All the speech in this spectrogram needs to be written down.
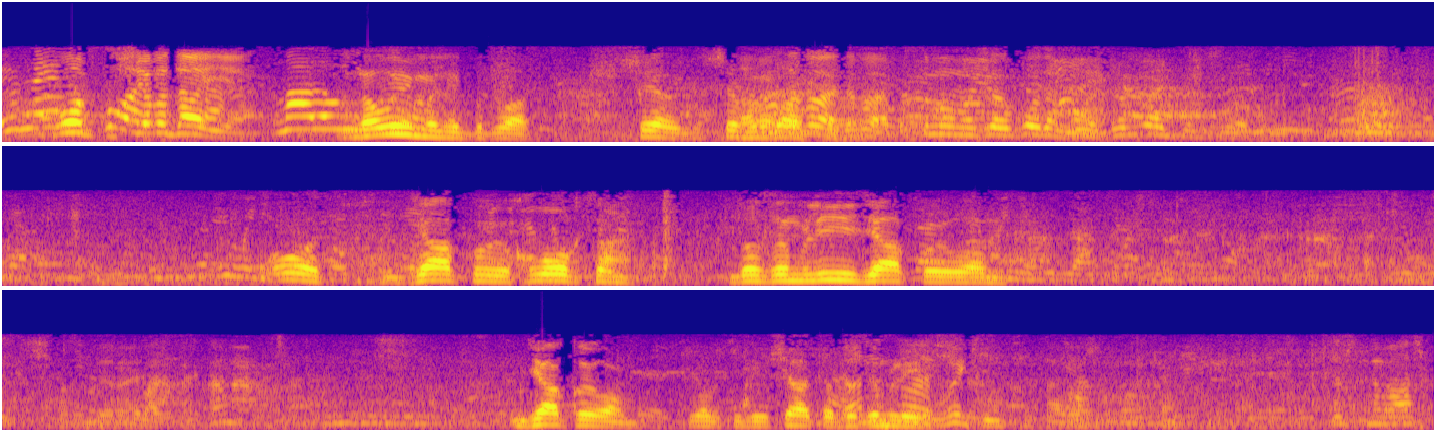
І в неї Хлопці, форма. ще вода є. Мало у них Налий було. мені, будь ласка. Ще, ще будь Давай, ласка. давай, тому ми вже входимо. От, дякую хлопцям до землі, дякую вам. Дякую вам, хлопці, дівчата, до землі. Викиньте там. Це ж не важко.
